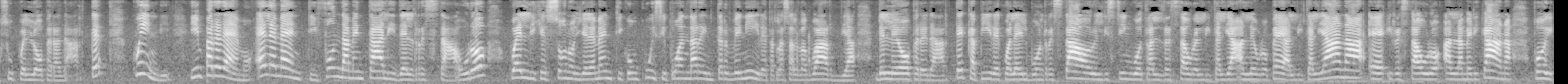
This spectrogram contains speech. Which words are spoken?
su quell'opera d'arte. Quindi impareremo elementi fondamentali del restauro, quelli che sono gli elementi con cui si può andare a intervenire per la salvaguardia delle opere d'arte, capire qual è il buon restauro, il distinguo tra il restauro all'europea, all'italiana e il restauro all'americana, poi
